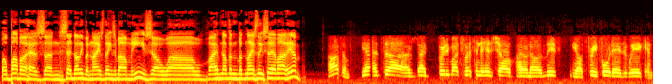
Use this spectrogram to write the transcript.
Well, Bubba has uh, said nothing but nice things about me, so uh, I have nothing but nice things to say about him. Awesome. Yeah, it's uh, I pretty much listen to his show. I don't know, at least you know three, four days a week, and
